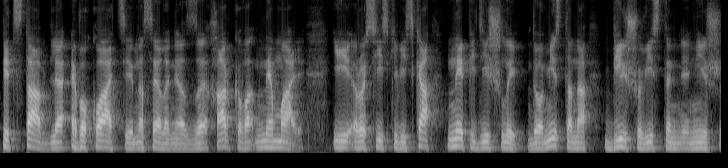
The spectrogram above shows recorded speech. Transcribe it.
підстав для евакуації населення з Харкова немає, і російські війська не підійшли до міста на більшу відстань ніж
